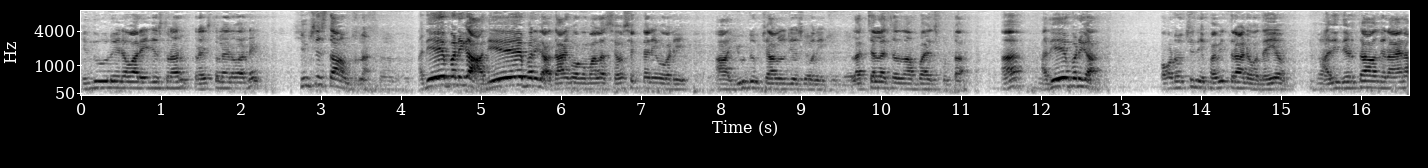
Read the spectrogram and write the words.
హిందువులైన వారు ఏం చేస్తున్నారు? క్రైస్తవులైన వారిని హింసిస్తూ ఉంటున్నారు. అదే పనిగా అదే పనిగా. దానికి ఒక మళ్ళీ శివశక్తి అని ఒకటి ఆ యూట్యూబ్ ఛానల్ చేసుకొని లక్షల లక్షలు సంపాదించుకుంటా. అదే పనిగా. ఒకటి వచ్చింది పవిత్ర అనే ఒక దయ్యం. అది తిడతా ఉంది నాయన.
